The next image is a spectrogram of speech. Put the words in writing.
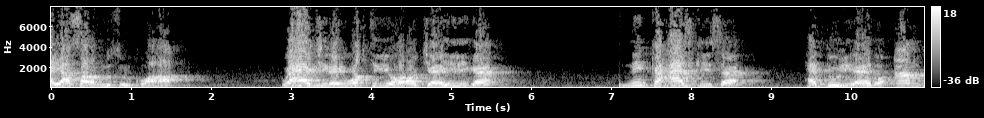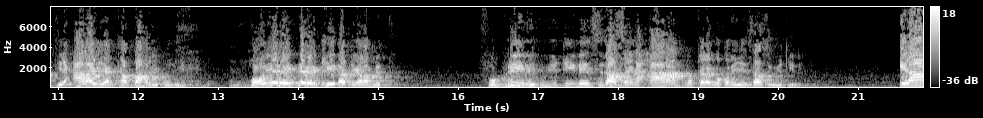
Ayaa sabab nusuulku ahaa. Waxaa jiray waqtigii horeo jaahiliga ninka xaaskiisa hadduu yidhaahdo anti calaya ka dahri ummi. Hooyaday dhabarkeedaad igala midta furiinay u yiqiineen sidaasayna xaaraan ku kala noqonayeen saasay u yiqiineen. Ilaa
